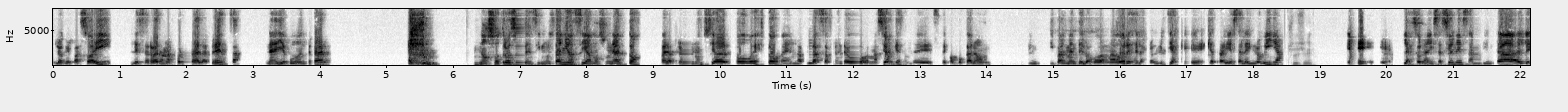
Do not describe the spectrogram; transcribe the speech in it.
lo que pasó ahí, le cerraron la puerta a la prensa, nadie pudo entrar. Nosotros en simultáneo hacíamos un acto para pronunciar todo esto en la plaza frente a la gobernación, que es donde se convocaron principalmente los gobernadores de las provincias que, atraviesa la hidrovía, eh, las organizaciones ambientales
